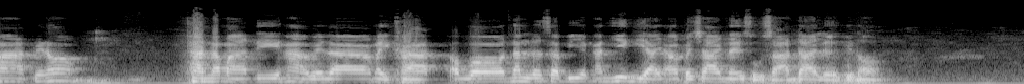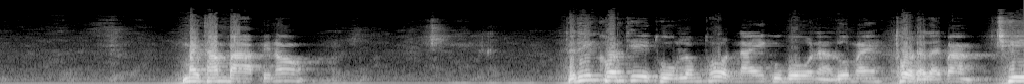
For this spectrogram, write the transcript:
มาดพี่น้องท่านนมาดดีห้าเวลาไม่ขาดอัลลอฮ์นั่นเลยสเบียงอันยิ่งใหญ่เอาไปใช้ในสุสานได้เลยพี่น้อง ไม่ทำบาปพี่น้อง ทีนี้คนที่ถูกลงโทษในกูโบนะ่ะ รู้ไหมโทษอะไรบ้าง ชี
